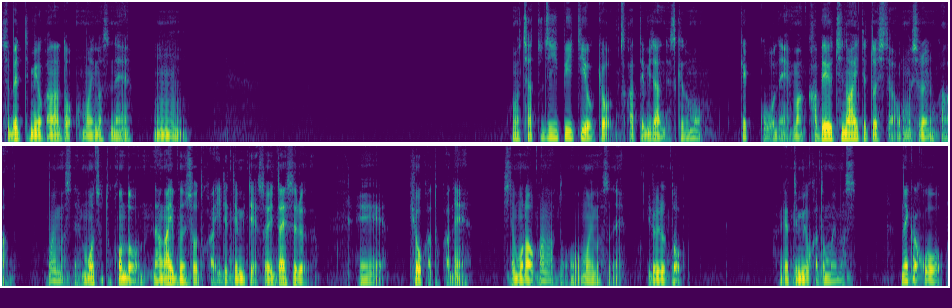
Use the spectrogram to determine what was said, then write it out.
喋ってみようかなと思いますね。うん。まあチャット GPT を今日使ってみたんですけども、結構ね、まあ壁打ちの相手としては面白いのかなと思いますね。もうちょっと今度長い文章とか入れてみて、それに対する、えー、評価とかね、してもらおうかなと思いますね。いろいろとやってみようかと思います。何かこう、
